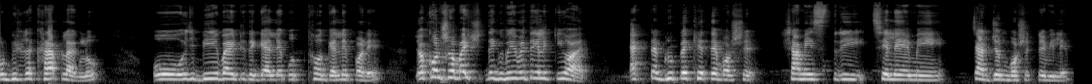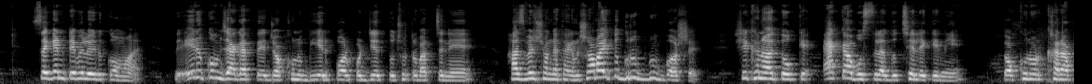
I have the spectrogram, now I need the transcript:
ওর ভিডিওটা খারাপ লাগল ও ওই যে বিয়ে বাড়িটিতে গেলে, কোথাও গেলে পরে, যখন সবাই দেখবে বিয়ে বাড়িতে গেলে কি হয়? একটা গ্রুপে খেতে বসে, স্বামী, স্ত্রী, ছেলে, মেয়ে, চারজন বসে টেবিলে। সেকেন্ড টেবিল এরকম হয়। তো এরকম জায়গাতে যখন বিয়ের পর পর যেত ছোটো বাচ্চা নিয়ে হাজব্যান্ড সঙ্গে থাকে না, সবাই তো গ্রুপ গ্রুপ বসে। সেখানে হয়তো ওকে একা বসতে লাগতো ছেলেকে নিয়ে। তখন ওর খারাপ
